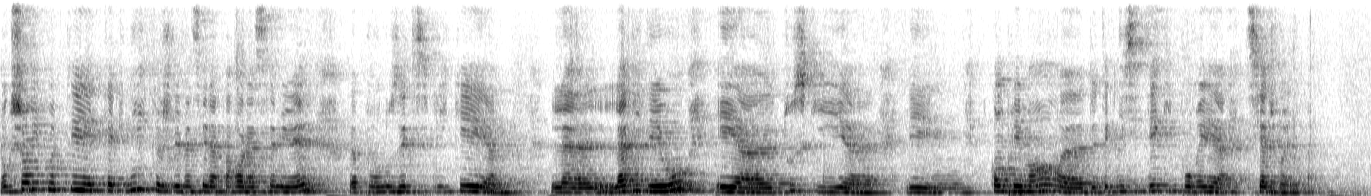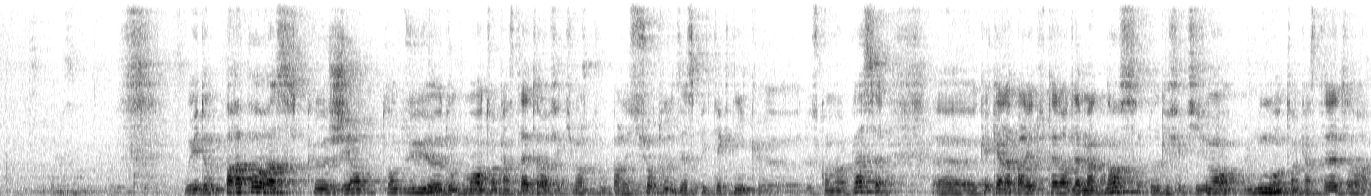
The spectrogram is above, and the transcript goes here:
Donc sur les côtés techniques, je vais passer la parole à Samuel euh, pour nous expliquer la, vidéo et tout ce qui les compléments de technicité qui pourraient s'y adjoindre. Oui, donc par rapport à ce que j'ai entendu, donc moi en tant qu'installateur, effectivement, je peux vous parler surtout des aspects techniques de ce qu'on met en place. Euh, quelqu'un a parlé tout à l'heure de la maintenance, donc effectivement, nous en tant qu'installateur,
